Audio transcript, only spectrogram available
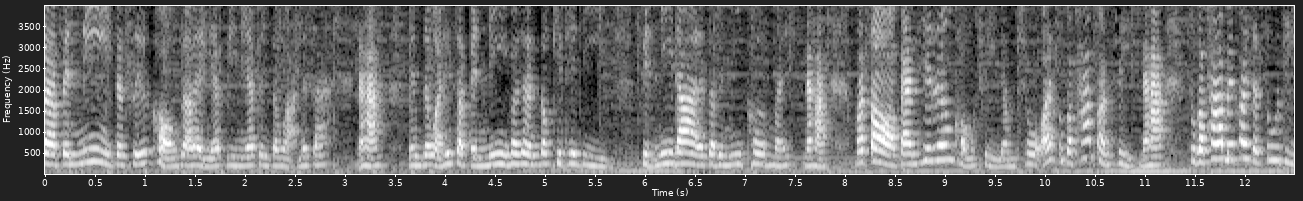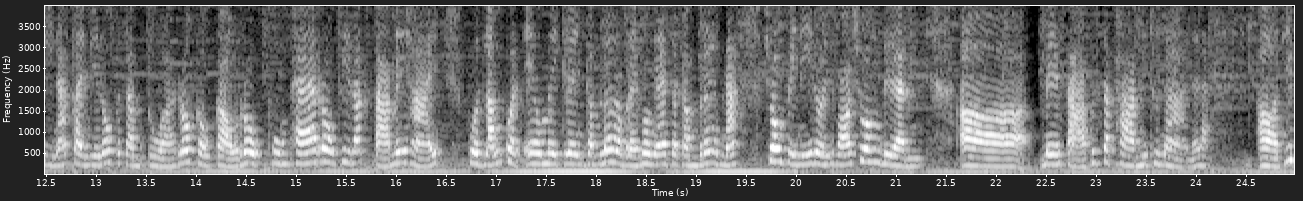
จะเป็นหนี้จะซื้อของจะอะไรเงี้ยปีนี้เป็นจังหวะนะจ๊ะนะคะเป็นจังหวะที่จะเป็นหนี้เพราะฉะนั้นต้องคิดให้ดี ปิดหนี้ได้แล้วจะเป็นหนี้เพิ่มไหมนะคะ มาต่อกันที่เรื่องของสีนำโชคอ๋อสุขภาพก่อนสินะคะ สุขภาพไม่ค่อยจะสู้ดีนะใครมีโรคประจำตัวโรคเก่าๆโรคภูมิแพ้โรคที่รักษาไม่หาย ปวดหลังปวดเอวไมเกรนกำเริบอะไรพวกนี้จะกำเริบนะ ช่วงปีนี้โดยเฉพาะช่วงเดือนเออเมษาพฤษภามิถุนานี่แหละ ที่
